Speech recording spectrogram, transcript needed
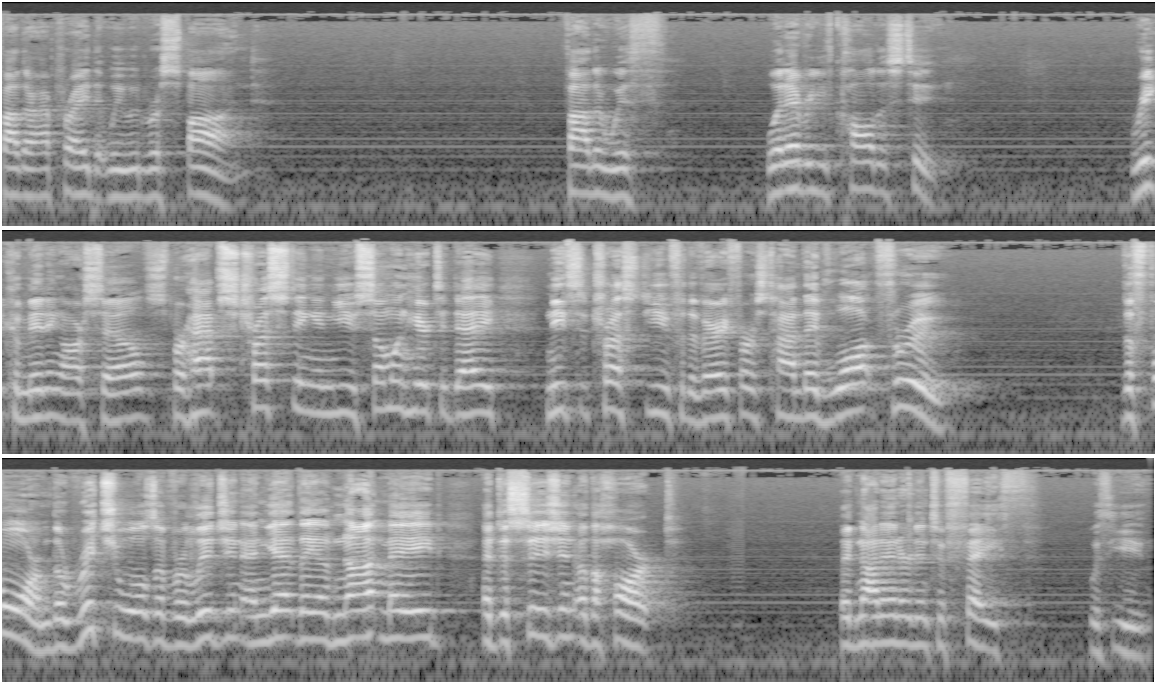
Father, I pray that we would respond. Father, with whatever you've called us to, recommitting ourselves, perhaps trusting in you. Someone here today needs to trust you for the very first time. They've walked through the form, the rituals of religion, and yet they have not made a decision of the heart. They've not entered into faith with you.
